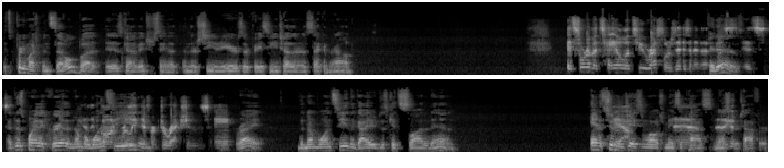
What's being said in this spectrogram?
it's pretty much been settled. But it is kind of interesting that in their senior years they're facing each other in the second round. It's sort of a tale of two wrestlers, isn't it? It it's, is. It's At this point in the career, the number they've one gone seed, really and- different directions, and right? The number one seed, the guy who just gets slotted in, and assuming Yeah. Jason Welch makes it Yeah. past Yeah, they Nestor Taffer.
